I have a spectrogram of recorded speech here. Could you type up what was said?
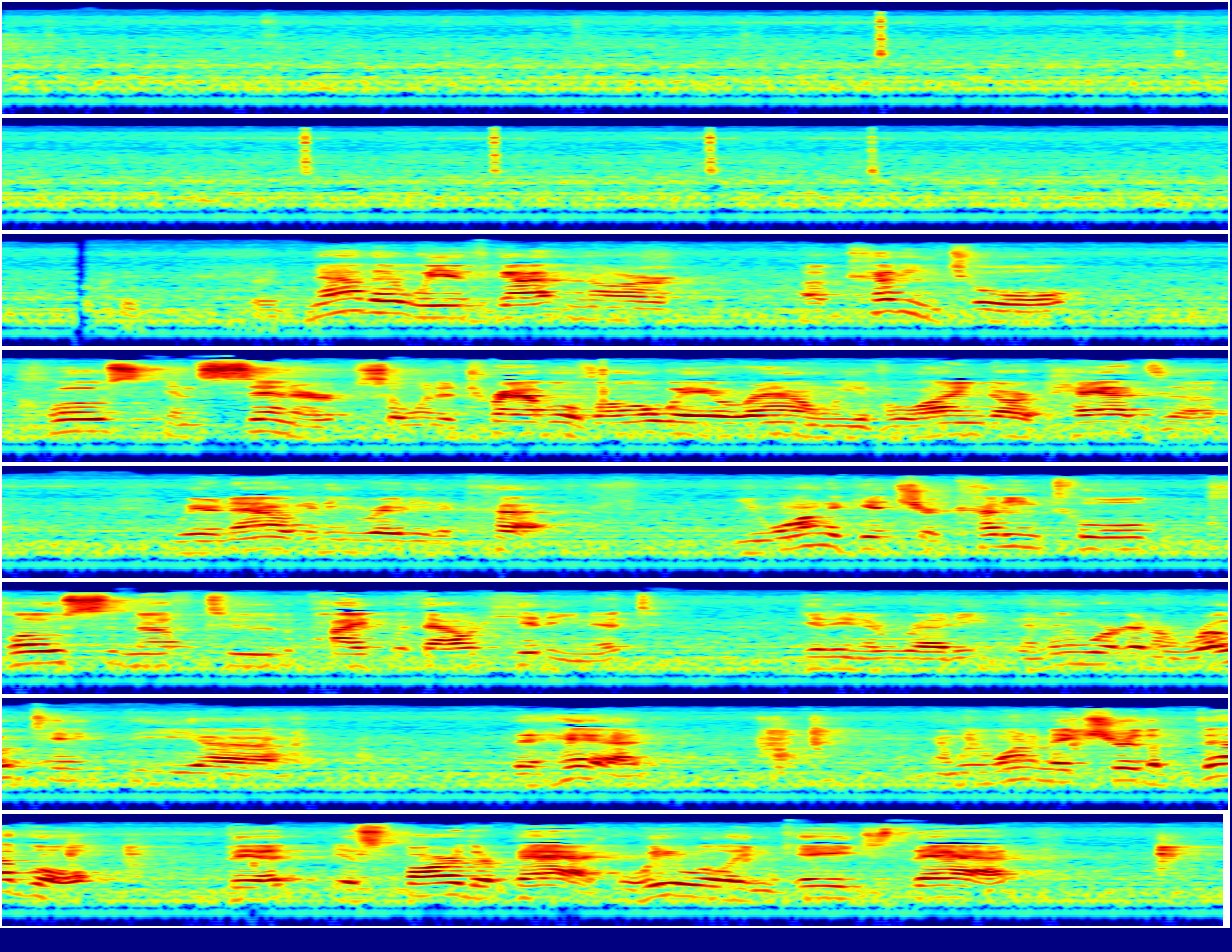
Now that we have gotten our uh, cutting tool close and center, so when it travels all the way around, we have lined our pads up, we are now getting ready to cut. You want to get your cutting tool close enough to the pipe without hitting it, getting it ready, and then we're going to rotate the, uh, the head, and we want to make sure the bevel bit is farther back. We will engage that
